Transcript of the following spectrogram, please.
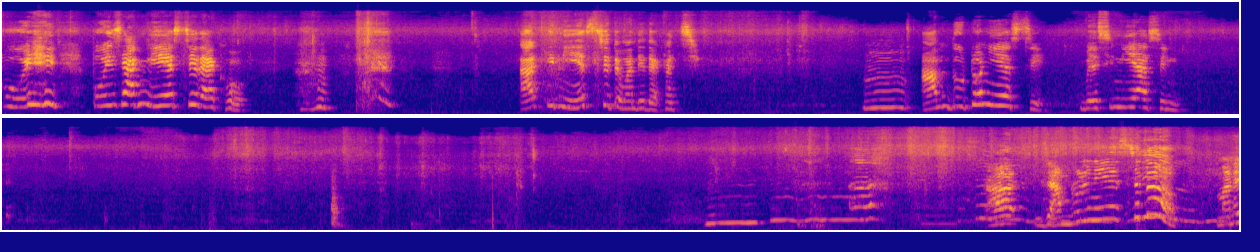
পুঁই পুঁই শাক নিয়ে এসছে দেখো। আর কি নিয়ে এসছে তোমাদের দেখাচ্ছি। আম দুটো নিয়ে এসছে। বেশি নিয়ে আসেনি। আর জামরুল নিয়ে এসছে তো? মানে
